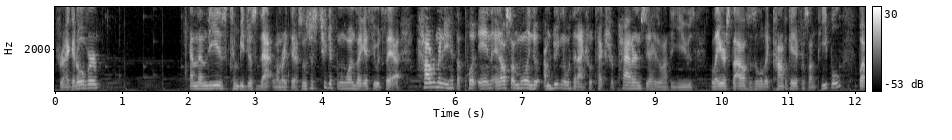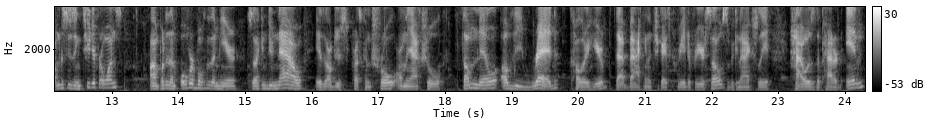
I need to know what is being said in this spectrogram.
drag it over, and then these can be just that one right there. So it's just two different ones, I guess you would say. However many you have to put in, and also I'm do I'm doing it with an actual texture pattern, so you guys don't have to use layer styles. It's a little bit complicated for some people, but I'm just using two different ones. I'm putting them over both of them here. So what I can do now is I'll just press Control on the actual thumbnail of the red color here, that backing that you guys created for yourselves, so we can actually house the pattern in.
